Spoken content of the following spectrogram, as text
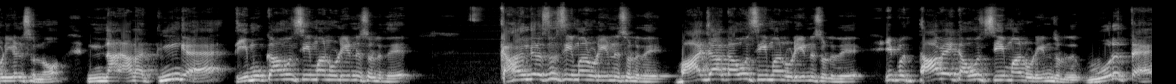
ஒழிகன்னு சொன்னோம். ஆனா இங்க திமுகவும் சீமான் ஒழிகன்னு சொல்லுது. காங்கிரஸும் சீமான் ஒளின்னு சொல்லுது. பாஜகவும் சீமான் ஒளின்னு சொல்லுது. இப்ப தாவேக்காவும் சீமான் ஒளின்னு சொல்லுது. ஒருத்தன்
